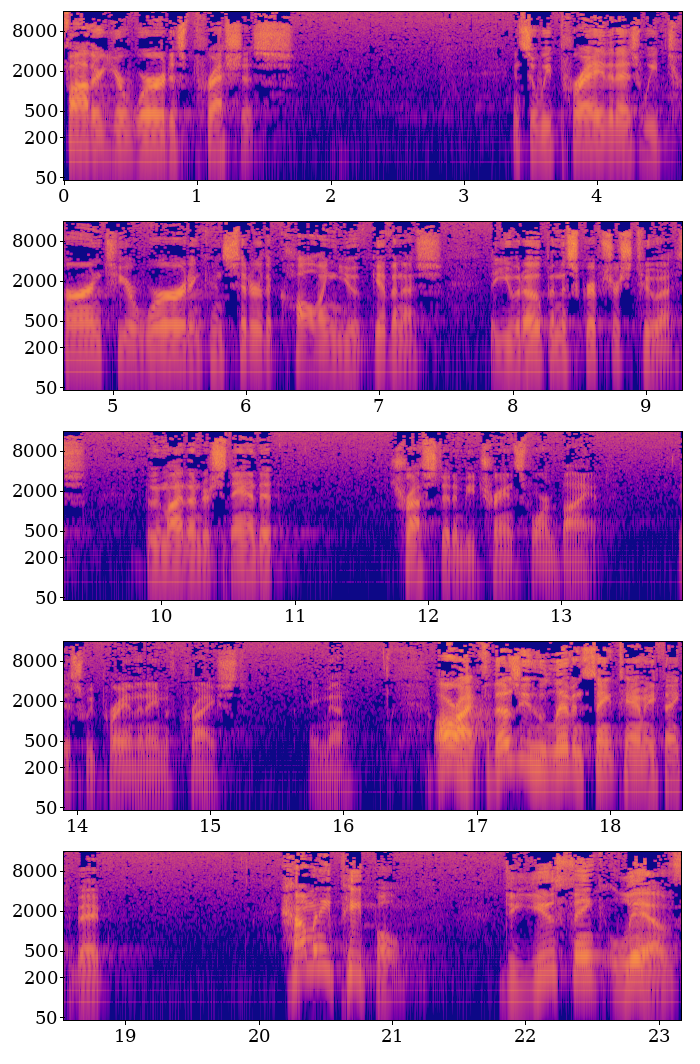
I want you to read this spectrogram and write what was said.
Father, your word is precious. And so we pray that as we turn to your word and consider the calling you have given us, that you would open the scriptures to us, that we might understand it, trust it, and be transformed by it. This we pray in the name of Christ. Amen. All right, for those of you who live in St. Tammany, thank you, babe. How many people do you think live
